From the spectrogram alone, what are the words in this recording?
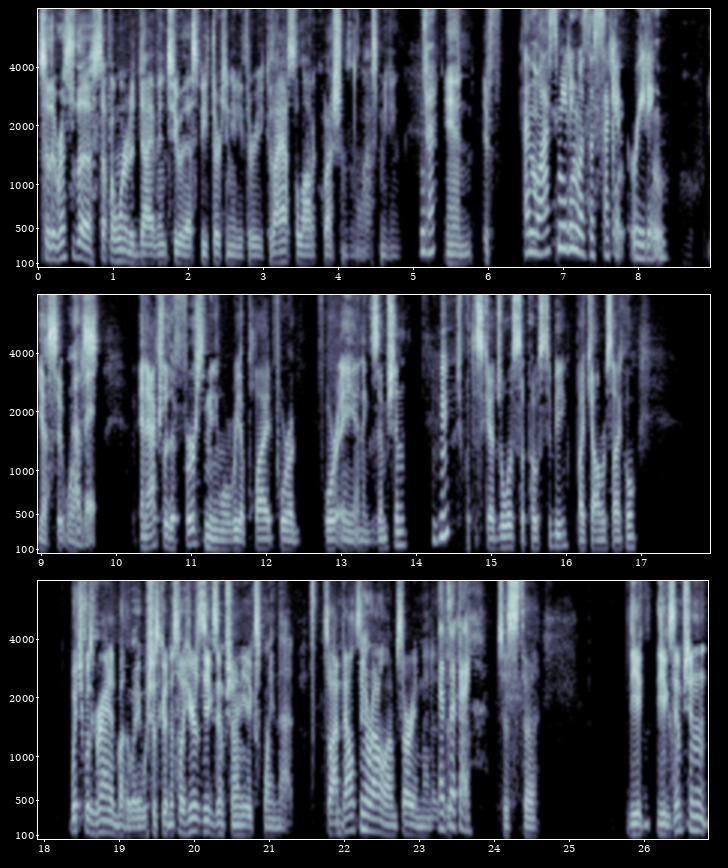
So the rest of the stuff I wanted to dive into with SB 1383 because I asked a lot of questions in the last meeting. Okay. And if and last meeting was the second reading. yes, it was. Of it. And actually, the first meeting where we applied for a for a an exemption Mhm. to what the schedule is supposed to be by Cal Recycle, which was granted, by the way, which was good. And so here's the exemption. I need to explain that. So I'm bouncing around a lot. I'm sorry, Amanda. It's okay. Just uh, the the exemption.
